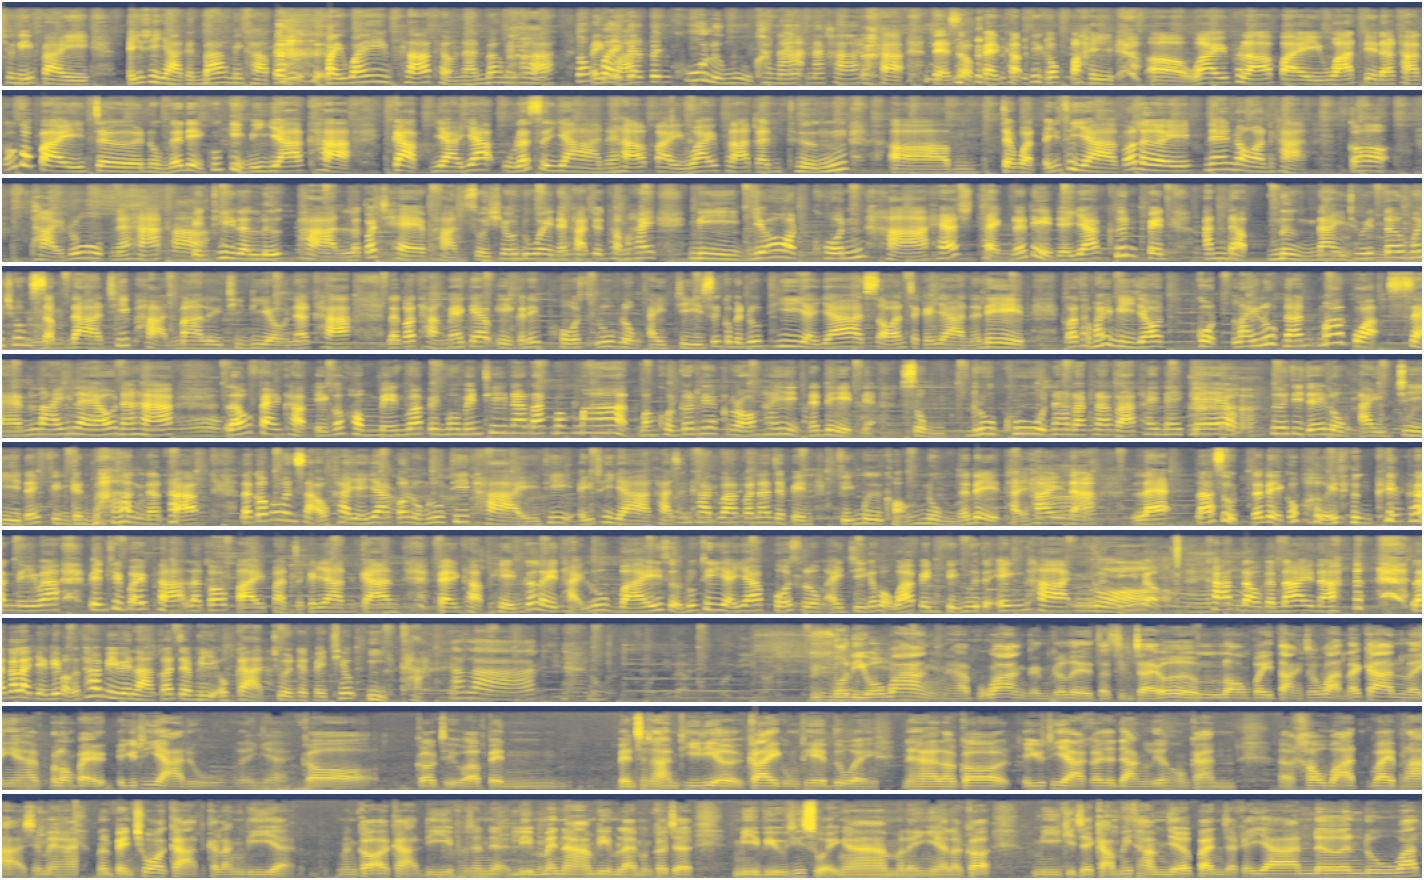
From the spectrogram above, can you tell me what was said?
ช่วงนี้ไปอยุธยากันบ้างไหมคะ ไปไปไหว้พระแถวนั้นบ้างไหมคะ ต้องไปวัดกันเป็นคู่หรือหมู่คณะนะคะค่ะ แต่สำหรับแฟนคลับที่เขาไปเอ่อไหว้พระไปวัดเนี่ยนะคะ ก็ก็ไปเจอหนุ่มณเดชน์คุกิมิยะค่ะ กับยาย่าอุรัสยานะคะไปไหว้พระกันถึงเอ่อจังหวัดอยุธยาก็เลยแน่นอนค่ะ ก็ ถ่ายรูปนะคะค่ะเป็นที่ระลึกผ่านแล้วก็แชร์ผ่านโซเชียลด้วยนะคะ จนทำให้มียอดค้นหาแฮชแท็กณเดชน์ญาญ่าขึ้นเป็นอันดับหนึ่งใน Twitter เมื่อช่วงสัปดาห์ที่ผ่านมาเลยทีเดียวนะคะ แล้วก็ทางแม่แก้วเองก็ได้โพสต์รูปลง IG ซึ่งก็เป็นรูปที่ญาญ่าซ้อนจักรยานณเดชน์ก็ทำให้มียอดกดไลค์รูปนั้นมากกว่าแสนไลค์แล้วนะคะแล้วแฟนคลับเองก็ comment ว่าเป็น moment ที่น่ารักมาก ๆ บางคนก็เรียกร้องให้ณเดชน์เนี่ยส่งรูปคู่น่ารักน่ารักให้แม่แก้ว เพื่อที่จะได้ลง IG ได้ฟินกันบ้างนะคะ แล้วก็เมื่อวันเสาร์ค่ะยาย่าก็ลงรูปที่ถ่ายที่อยุธยาค่ะ ซึ่งคาดว่าก็น่าจะเป็นฝีมือของหนุ่มณเดชน์ถ่ายให้นะ และล่าสุดณเดชน์ก็เผยถึงคลิปครั้งนี้ว่าเป็นทริปไหว้พระแล้วก็ไปปั่นจักรยานกัน แฟนคลับเห็นก็เลยถ่ายรูปไว้ ส่วนรูปที่ยาย่าโพสต์ลง IG ก็บอกว่าเป็นฝีมือตัวเองถ่ายหนูนี่แบบคาดเดากันได้นะ แล้วก็หลังจากนี้บอกว่าถ้ามีเวลาก็จะมีโอกาสชวนกันไปเที่ยวอีกค่ะ น่ารัก พอดีว่าว่างนะครับว่างกันก็เลยตัดสินใจว่าเออลองไปต่างจังหวัดละกันอะไรเงี้ยครับลองไปอยุธยาดูอะไรเงี้ยก็ก็ถือว่าเป็นเป็นสถานที่ที่เออใกล้กรุงเทพด้วยนะฮะแล้วก็อยุธยาก็จะดังเรื่องของการเเข้าวัดไหว้พระใช่ไหมฮะมันเป็นช่วงอากาศกำลังดีอะมันก็อากาศดีเพราะฉะนั้นเนี่ยริมแม่น้ำริมอะไรมันก็จะมีวิวที่สวยงามอะไรเงี้ยแล้วก็มีกิจกรรมให้ทำเยอะปั่นจักรยานเดินดูวัด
